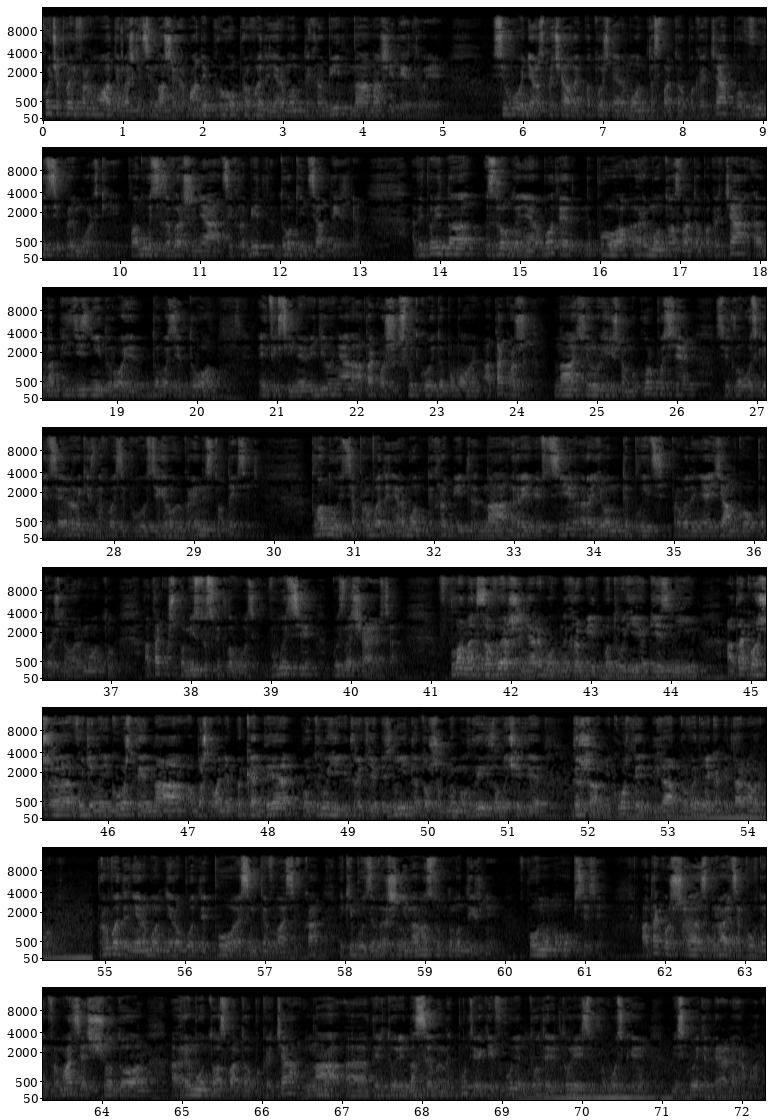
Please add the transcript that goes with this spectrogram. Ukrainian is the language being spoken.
Хочу проінформувати мешканців нашої громади про проведення ремонтних робіт на нашій території. Сьогодні розпочали поточний ремонт асфальтового покриття по вулиці Приморській. Планується завершення цих робіт до кінця тижня. Відповідно, зроблені роботи по ремонту асфальтового покриття на під'їзній дорогі, дорозі до інфекційного відділення, а також швидкої допомоги, а також на хірургічному корпусі Світловодської ЦРЛ, який знаходиться по вулиці Героїв України 110. Планується проведення ремонтних робіт на Рибівці, район Теплиць, проведення ямкового поточного ремонту, а також по місту Світловодськ. Вулиці визначаються. В планах завершення ремонтних робіт по другій об'їзній, а також е, виділені кошти на облаштування ПКД по другій і третій об'їзній для того, щоб ми могли залучити державні кошти для проведення капітального ремонту. Проведені ремонтні роботи по СМТ Власівка, які будуть завершені на наступному тижні повному обсязі. А також е, збирається повна інформація щодо е, ремонту асфальтового покриття на е, території населених пунктів, які входять до території Світловодської міської територіальної громади.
